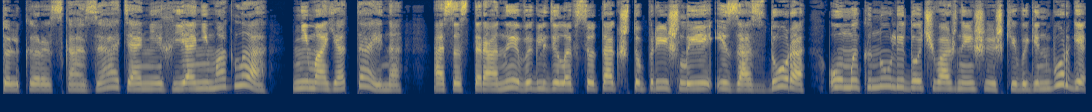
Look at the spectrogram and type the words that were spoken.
только рассказать о них я не могла, не моя тайна. А со стороны выглядело все так, что пришлые из Аздора умыкнули дочь важной шишки в Эгенборге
